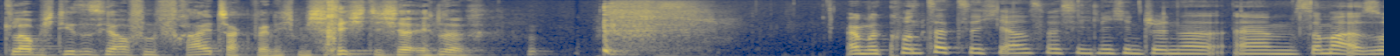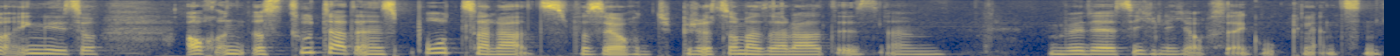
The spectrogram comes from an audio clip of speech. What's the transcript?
glaube ich, dieses Jahr auf einen Freitag, wenn ich mich richtig erinnere. Aber grundsätzlich, ja, das ich nicht, ein schöner ähm, Sommer, also irgendwie so, auch das Zutat eines Brotsalats, was ja auch ein typischer Sommersalat ist, ähm, würde er sicherlich auch sehr gut glänzen.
